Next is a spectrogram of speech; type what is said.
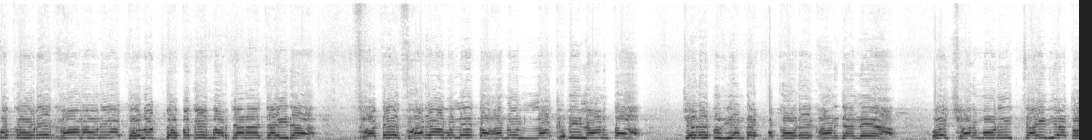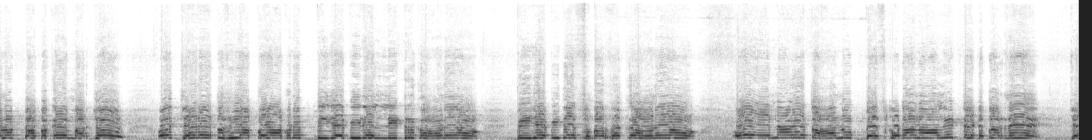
ਪਕੌੜੇ ਖਾਣ ਆਉਣੇ ਆ ਤੁਹਾਨੂੰ ਡੁੱਬ ਕੇ ਮਰ ਜਾਣਾ ਚਾਹੀਦਾ। ਸਾਡੇ ਸਾਰਿਆਂ ਵੱਲੋਂ ਤੁਹਾਨੂੰ ਲੱਖ ਦੀ ਲਾਹਨਤ ਆ। ਜਿਹੜੇ ਤੁਸੀਂ ਅੰਦਰ ਪਕੌੜੇ ਖਾਣ ਜਾਂਦੇ ਆ, ਉਹ ਸ਼ਰਮ ਆਉਣੀ ਚਾਹੀਦੀ ਆ, ਤੁਹਾਨੂੰ ਡੁੱਬ ਕੇ ਮਰ ਜਾਓ। ਉਹ ਜਿਹੜੇ ਤੁਸੀਂ ਆਪਣੇ ਆਪਣੇ ਬੀਜੇਪੀ ਦੇ ਲੀਡਰ ਕਹਾਉਣੇ ਹੋ, ਬੀਜੇਪੀ ਦੇ ਸਮਰਥਕ ਕਹਾਉਣੇ ਹੋ, ਉਹ ਇਹਨਾਂ ਨੇ ਤੁਹਾਨੂੰ ਬਿਸਕੁਟਾਂ ਨਾਲ ਨਹੀਂ ਢਿੱਡ ਭਰਨੇ। ਜੇ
